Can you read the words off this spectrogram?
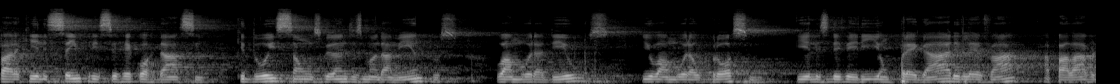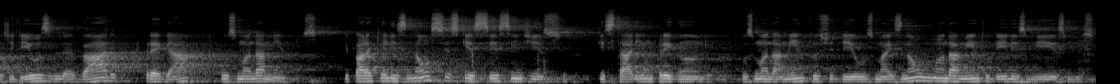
para que eles sempre se recordassem que dois são os grandes mandamentos: o amor a Deus e o amor ao próximo, e eles deveriam pregar e levar a palavra de Deus levar e pregar os mandamentos. E para que eles não se esquecessem disso, que estariam pregando os mandamentos de Deus, mas não o mandamento deles mesmos,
